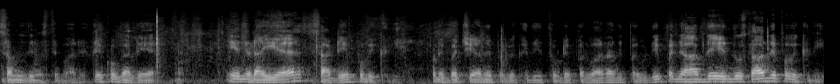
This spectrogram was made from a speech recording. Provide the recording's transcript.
ਸਮਝਦੇ ਹੋ ਉਸ ਦੇ ਬਾਰੇ? ਦੇਖੋ, ਗੱਲ ਇਹ ਹੈ, ਇਹ ਲੜਾਈ ਹੈ ਸਾਡੇ ਭਵਿੱਖ ਦੀ, ਆਪਣੇ ਬੱਚਿਆਂ ਦੇ ਭਵਿੱਖ ਦੀ, ਤੁਹਾਡੇ ਪਰਿਵਾਰਾਂ ਦੇ ਭਵਿੱਖ ਦੀ, ਪੰਜਾਬ ਦੇ, ਹਿੰਦੁਸਤਾਨ ਦੇ ਭਵਿੱਖ ਦੀ।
